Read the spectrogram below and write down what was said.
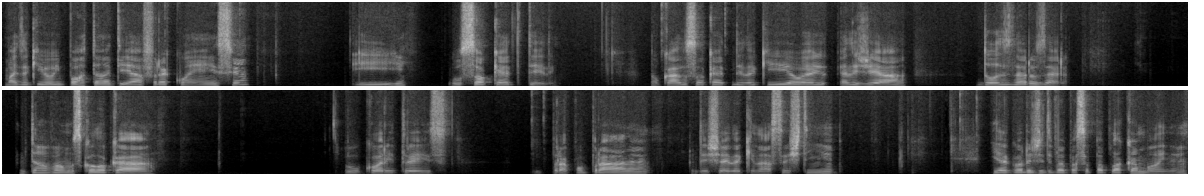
Mas aqui o importante é a frequência e o socket dele. No caso, o socket dele aqui é o LGA 1200. Então vamos colocar o Core i3 para comprar, né? Deixar ele aqui na cestinha. E agora a gente vai passar para a placa mãe, né?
